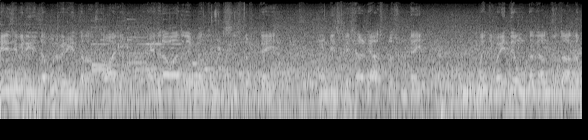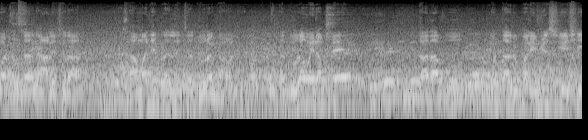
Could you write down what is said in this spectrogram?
దేశం పెరిగి డబ్బులు పెరిగిన తర్వాత సమాజం హైదరాబాద్లో మంచి మెడిసిన్స్ ఉంటాయి మంచి స్పెషాలిటీ హాస్పిటల్స్ ఉంటాయి మంచి వైద్యం ఉంటుంది అందుబాటులో ఉంటుంది అనే ఆలోచన సామాన్య ప్రజల నుంచి దూరం కావాలి. దూరమైనప్పుడే దాదాపు కోట్లాది రూపాయలు ఇన్వెస్ట్ చేసి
